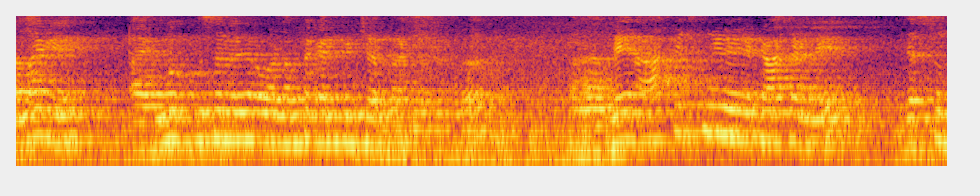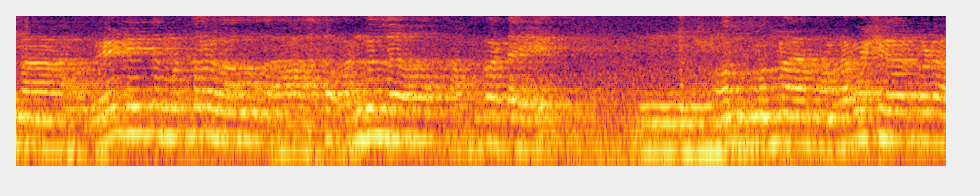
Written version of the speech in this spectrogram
అలాగే ఆ ఎమ్మ భూషణ్ గారు వాళ్ళంతా కనిపించారు నాకు నేను ఆర్టిస్ట్ని కాదండి జస్ట్ నా వేళ్ళైతే మొత్తం రంగుల్లో అప్పుపడ్డాయి మొన్న మొన్న మన రమేష్ గారు కూడా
